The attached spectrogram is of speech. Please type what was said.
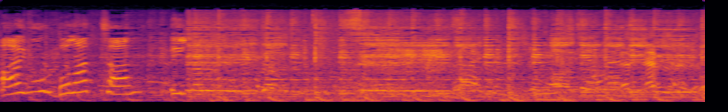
Aynur Bolat'tan... Sevdan, sevdan,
